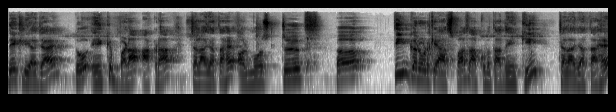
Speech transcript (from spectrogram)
देख लिया जाए तो एक बड़ा आंकड़ा चला जाता है। ऑलमोस्ट तीन करोड़ के आसपास आपको बता दें कि चला जाता है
